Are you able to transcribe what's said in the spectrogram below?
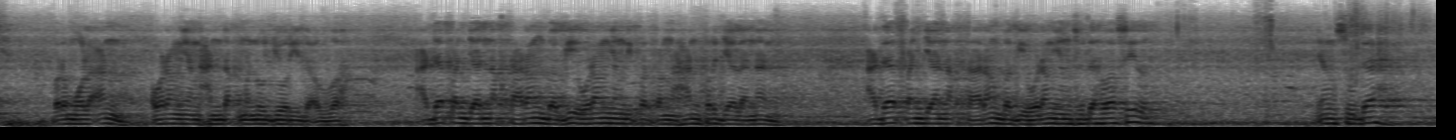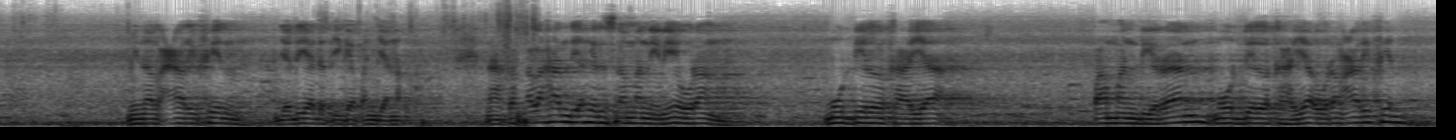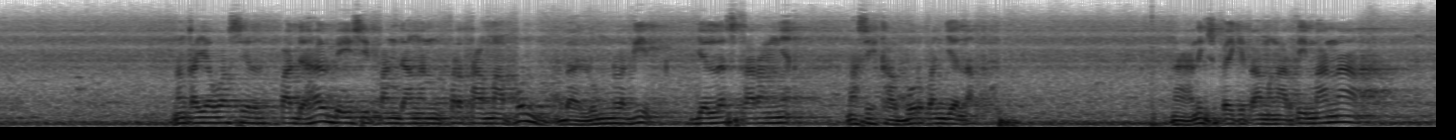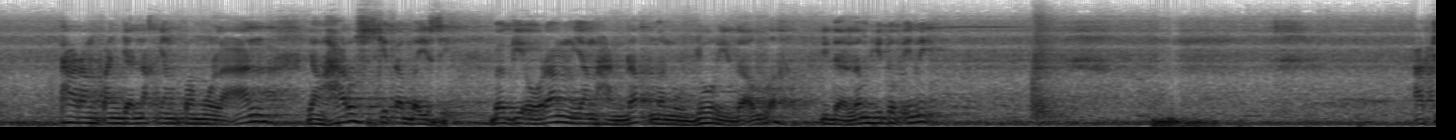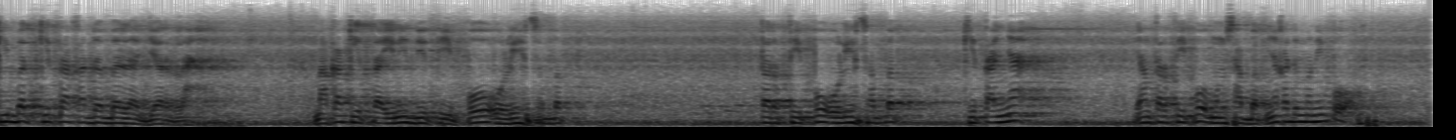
permulaan orang yang hendak menuju ridha Allah ada panjanak tarang bagi orang yang di pertengahan perjalanan. Ada panjanak tarang bagi orang yang sudah wasil. Yang sudah minal arifin. Jadi ada tiga panjanak. Nah kesalahan di akhir zaman ini orang mudil kaya pamandiran model kaya orang arifin nang kaya wasil padahal berisi pandangan pertama pun belum lagi jelas tarangnya masih kabur panjanak nah ini supaya kita mengerti mana tarang panjanak yang pemulaan yang harus kita baisi bagi orang yang hendak menuju ridha Allah di dalam hidup ini. Akibat kita kada belajar lah maka kita ini ditipu oleh sebab. Tertipu oleh sebab. Kitanya yang tertipu sebabnya kada menipu.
